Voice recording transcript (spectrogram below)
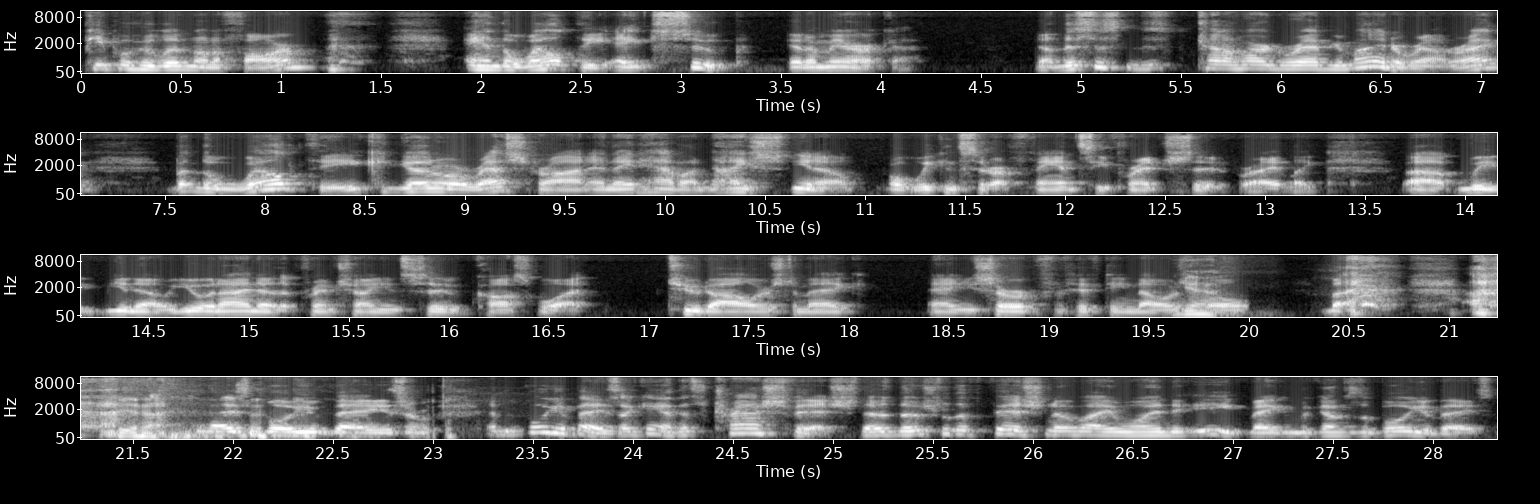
people who lived on a farm and the wealthy ate soup in America. Now, this is, this is kind of hard to wrap your mind around, right? But the wealthy could go to a restaurant and they'd have a nice, you know, what we consider a fancy French soup, right? Like uh, we, you know, you and I know that French onion soup costs what two dollars to make, and you serve it for fifteen dollars yeah. a bowl. But yeah. nice bouillabaisse, or and the bouillabaisse again, that's trash fish. Those, those were the fish nobody wanted to eat. Making becomes the bouillabaisse.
